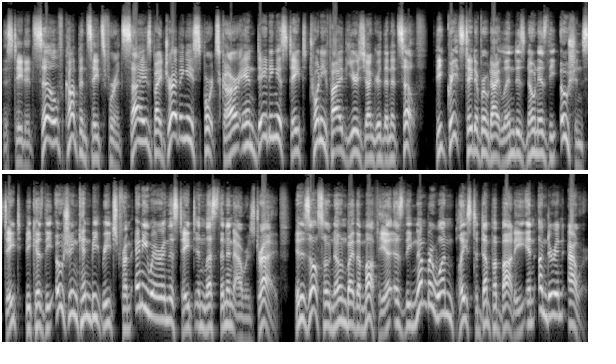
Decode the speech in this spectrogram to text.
The state itself compensates for its size by driving a sports car and dating a state 25 years younger than itself. The great state of Rhode Island is known as the Ocean State because the ocean can be reached from anywhere in the state in less than an hour's drive. It is also known by the mafia as the number one place to dump a body in under an hour.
